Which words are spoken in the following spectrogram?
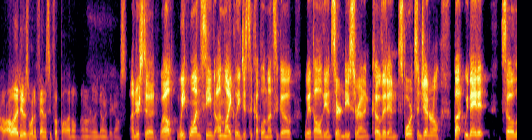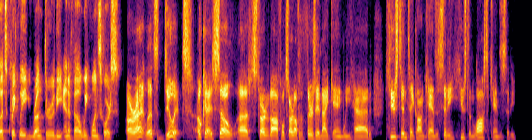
all I do is win a fantasy football. I don't. I don't really know anything else. Understood. Well, week one seemed unlikely just a couple of months ago with all the uncertainty surrounding COVID and sports in general, but we made it. So let's quickly run through the NFL week one scores. All right, let's do it. Okay, so uh, started off. We'll start off with a Thursday night game. We had Houston take on Kansas City. Houston lost to Kansas City.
